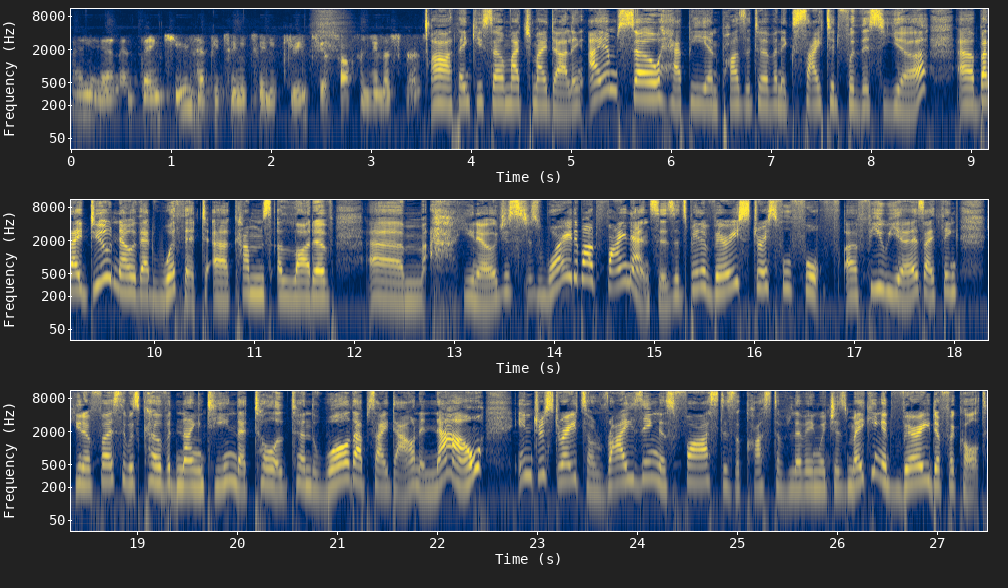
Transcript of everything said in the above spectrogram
Hi, Leigh-Anne, and thank you. Happy 2023 to yourself and your listeners. Ah, thank you so much, my darling. I am so happy and positive and excited for this year. Uh, but I do know that with it uh, comes a lot of, um, you know, just, just worried about finances. It's been a very stressful for few years. I think, you know, first there was COVID 19 that told, turned the world upside down. And now interest rates are rising as fast as the cost of living, which is making it very difficult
